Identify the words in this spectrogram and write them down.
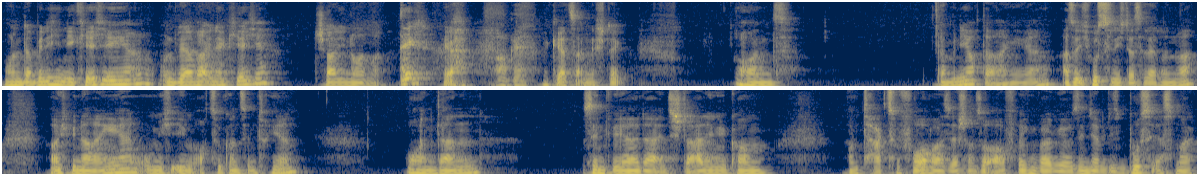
Und da bin ich in die Kirche gegangen. Und wer war in der Kirche? Charlie Neumann. Echt? Ja, Okay. eine Kerze angesteckt. Und dann bin ich auch da reingegangen. Also ich wusste nicht, dass er da drin war, aber ich bin da reingegangen, um mich eben auch zu konzentrieren. Und dann sind wir da ins Stadion gekommen. Am Tag zuvor war es ja schon so aufregend, weil wir sind ja mit diesem Bus erstmal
